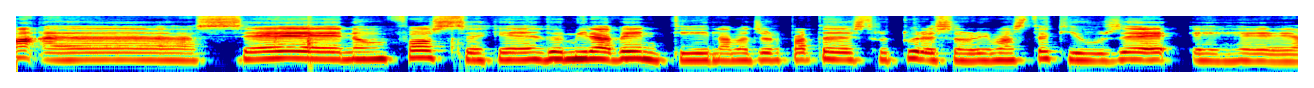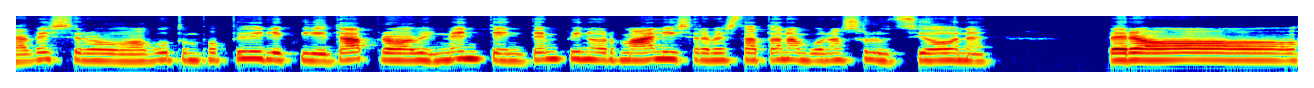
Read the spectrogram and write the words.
Ma eh, se non fosse che nel 2020 la maggior parte delle strutture sono rimaste chiuse e avessero avuto un po' più di liquidità, probabilmente in tempi normali sarebbe stata una buona soluzione. Però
